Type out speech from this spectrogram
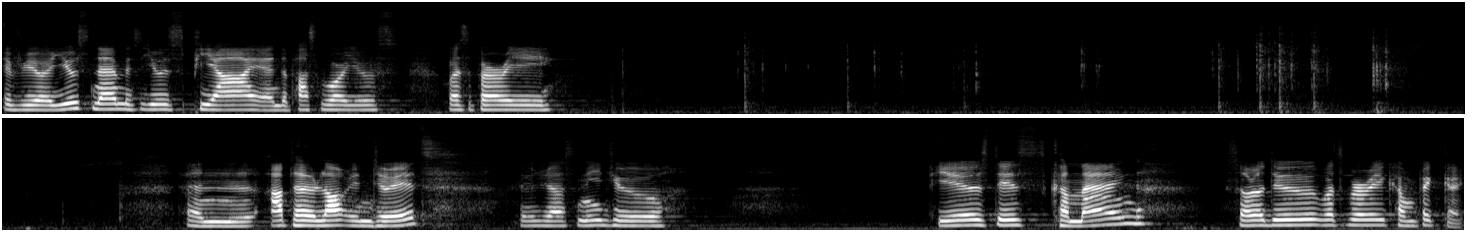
if your username is use PI and the password use Raspberry and after log into it, you just need to use this command sudo raspberry config.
